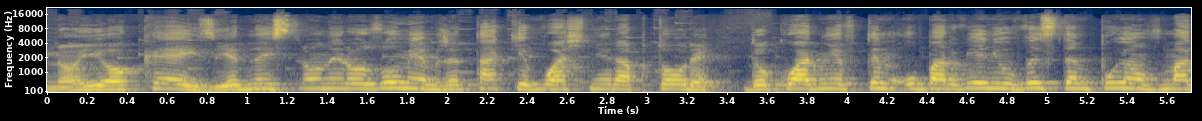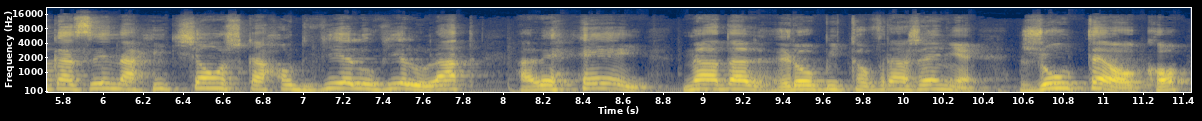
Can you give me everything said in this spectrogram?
No i okej, z jednej strony rozumiem, że takie właśnie raptory dokładnie w tym ubarwieniu występują w magazynach i książkach od wielu, wielu lat, ale hej, nadal robi to wrażenie. Żółte oko,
